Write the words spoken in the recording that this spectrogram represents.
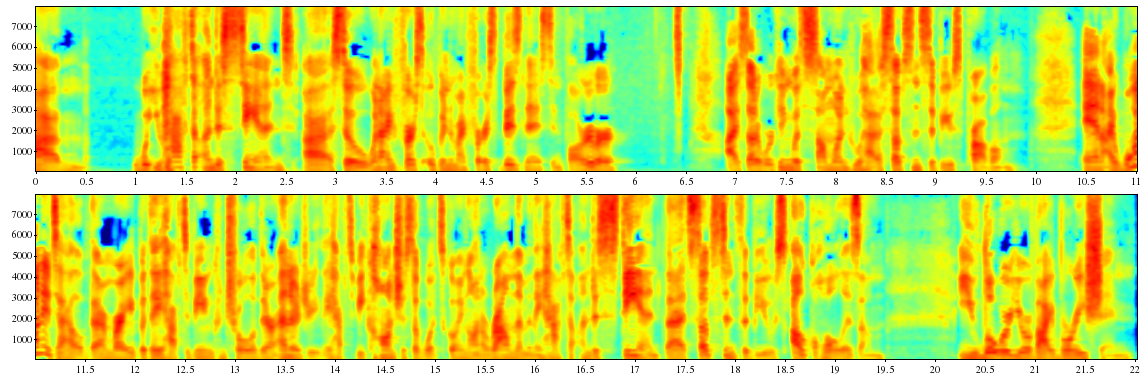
Um, what you have to understand uh, so, when I first opened my first business in Fall River, I started working with someone who had a substance abuse problem. And I wanted to help them, right? But they have to be in control of their energy. They have to be conscious of what's going on around them. And they have to understand that substance abuse, alcoholism, you lower your vibration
